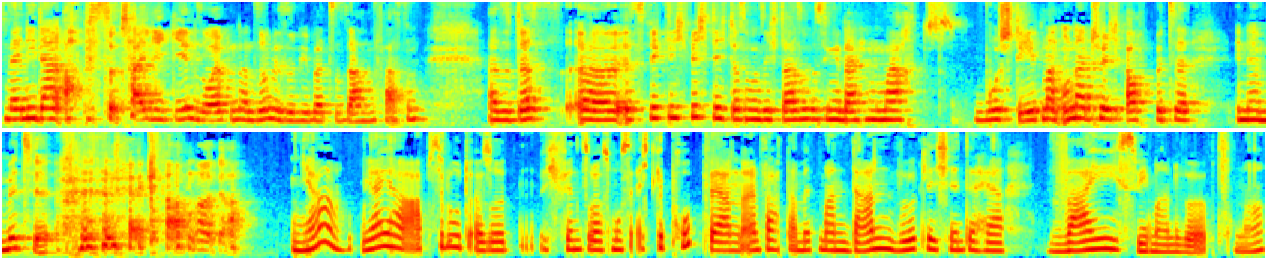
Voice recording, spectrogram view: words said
Wenn die dann auch bis zur Taille gehen sollten, dann sowieso lieber zusammenfassen. Also das äh, ist wirklich wichtig, dass man sich da so ein bisschen Gedanken macht, wo steht man und natürlich auch bitte in der Mitte der Kamera. Ja, ja, ja, absolut. Also ich finde, sowas muss echt geprobt werden, einfach damit man dann wirklich hinterher weiß, wie man wirkt. Ne?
